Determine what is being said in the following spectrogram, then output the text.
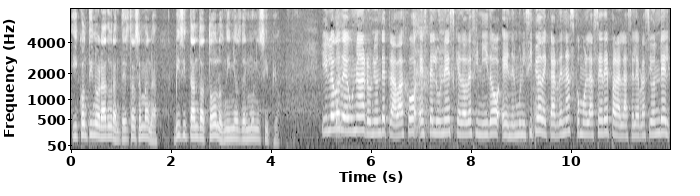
y continuará durante esta semana visitando a todos los niños del municipio. Y luego de una reunión de trabajo, este lunes quedó definido en el municipio de Cárdenas como la sede para la celebración del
